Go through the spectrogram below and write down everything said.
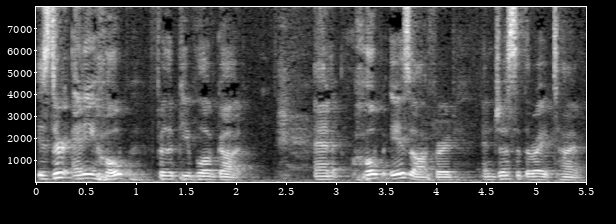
is there any hope for the people of God? And hope is offered, and just at the right time.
